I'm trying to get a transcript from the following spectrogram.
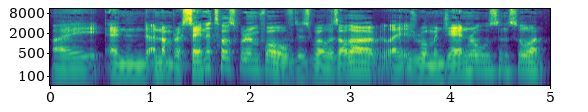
And a number of senators were involved, as well as other like his Roman generals and so on.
